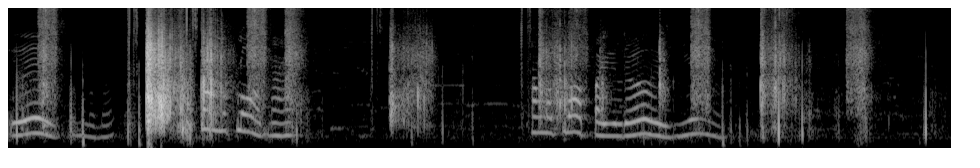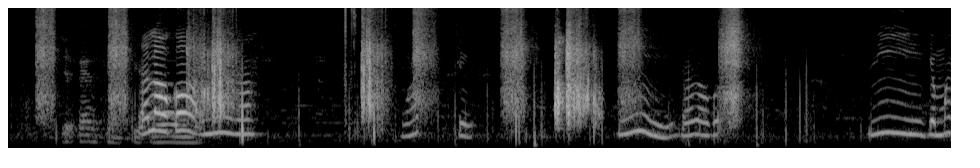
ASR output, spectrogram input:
เอ้สร้างหมดแล้วสร้างรอบๆนะฮะสร้างรอบๆไปเลยเยี่ยมแล้วเราก็อันนี้นะวัดเจอนี่แล้วเราก็ นี่จะไม่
